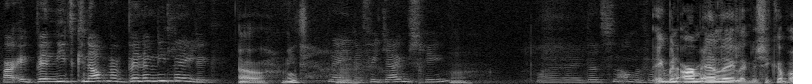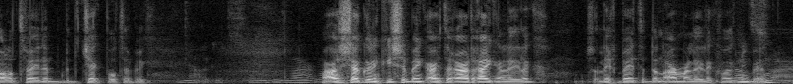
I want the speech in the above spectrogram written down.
Maar ik ben niet knap, maar ik ben ook niet lelijk. Oh, niet? Nee, dat vind jij misschien. Hm. Maar eh, dat is een ander verhaal. Ik ben arm en lelijk, dus ik heb alle twee de, de jackpot heb ik. Nou, dat is niet waar. Maar als ik zou kunnen kiezen, ben ik uiteraard rijk en lelijk. Dus dat ligt beter dan arm en lelijk, wat ik nu Dat is ben. waar.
